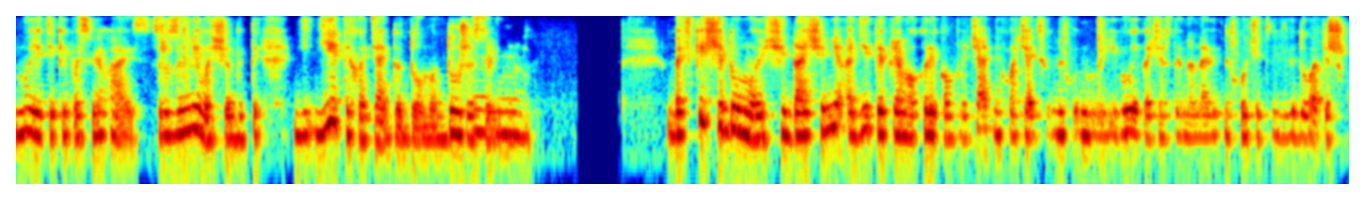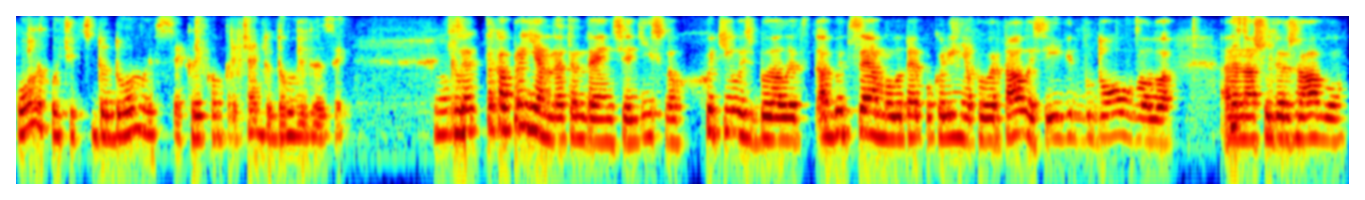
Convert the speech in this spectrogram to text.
Ну, я тільки посміхаюсь. Зрозуміло, що дити... ді- діти хочуть додому дуже сильно. Батьки ще думають, чи да, чи ні, а діти прямо криком кричать, не хочуть, не, ну, і велика частина навіть не хочуть відвідувати школи, хочуть додому і все, криком кричать, додому відвези. Ну, Тому- це така приємна тенденція. Дійсно, хотілося б, але аби це молоде покоління поверталося і відбудовувало е, Ну, нашу державу.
